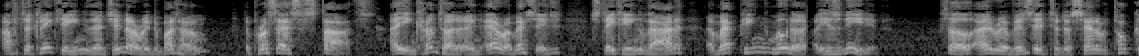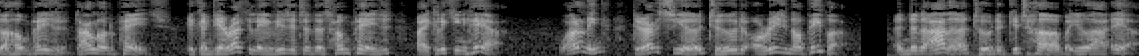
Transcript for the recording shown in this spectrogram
After clicking the Generate button, the process starts. I encountered an error message stating that a mapping model is needed. So I revisited the SadTalker homepage download page. You can directly visit the homepage by clicking here. One link directs you to the original paper and the other to the GitHub URL.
